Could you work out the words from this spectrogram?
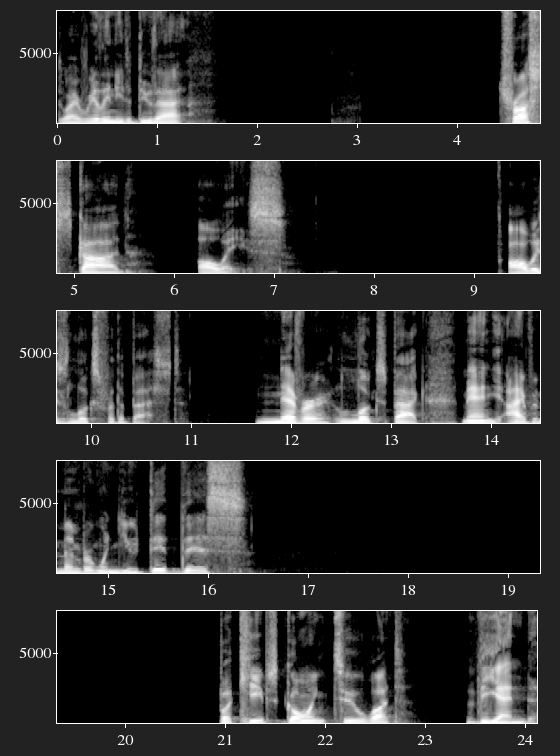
Do I really need to do that? Trust God always. Always looks for the best never looks back. Man, I remember when you did this, but keeps going to what? The end.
